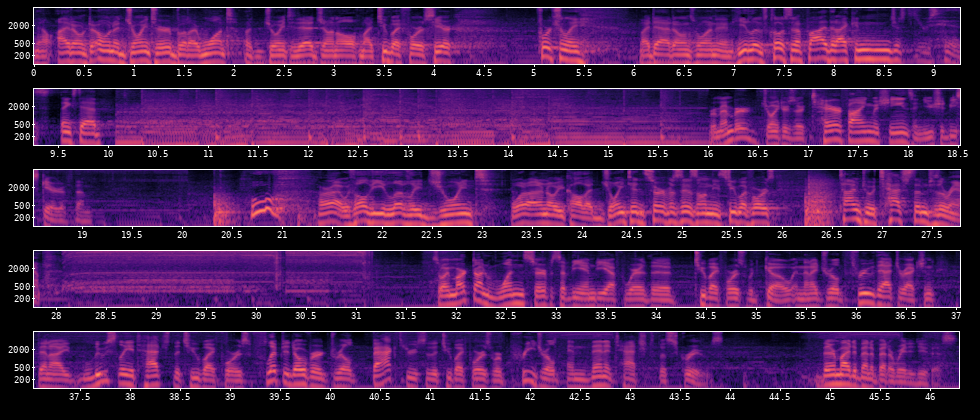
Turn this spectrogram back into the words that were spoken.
Now, I don't own a jointer, but I want a jointed edge on all of my 2x4s here. Fortunately, my dad owns one and he lives close enough by that I can just use his. Thanks, Dad. Remember, jointers are terrifying machines and you should be scared of them. Whew. All right, with all the lovely joint, what I don't know what you call that, jointed surfaces on these 2x4s, time to attach them to the ramp. So I marked on one surface of the MDF where the 2x4s would go, and then I drilled through that direction. Then I loosely attached the 2x4s, flipped it over, drilled back through so the 2x4s were pre-drilled, and then attached the screws. There might have been a better way to do this.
